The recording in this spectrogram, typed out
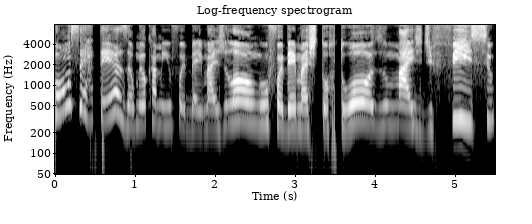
com certeza o meu caminho foi bem mais longo, foi bem mais tortuoso, mais difícil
